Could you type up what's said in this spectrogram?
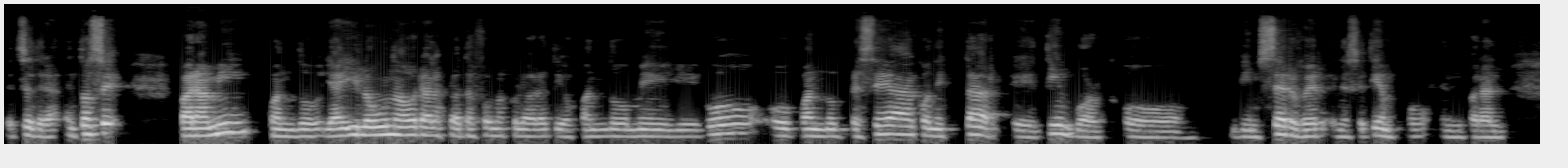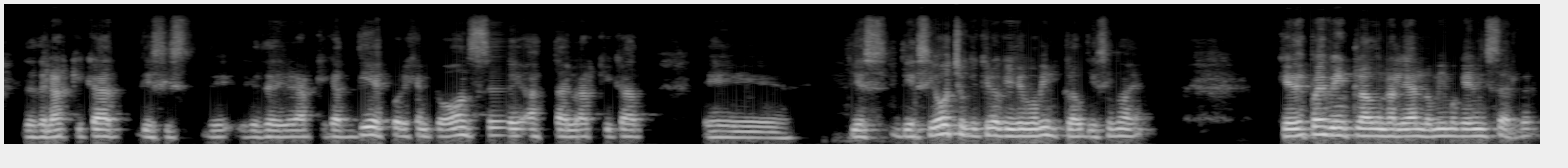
etcétera. Entonces, para mí, cuando, y ahí lo uno ahora a las plataformas colaborativas, cuando me llegó o cuando empecé a conectar eh, Teamwork o BIM Server en ese tiempo, para desde el ArchiCAD, desde el ArchiCAD 10, por ejemplo, 11, hasta el ArchiCAD 18, que creo que llegó BIM Cloud 19, que después BIM Cloud en realidad es lo mismo que BIM Server.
